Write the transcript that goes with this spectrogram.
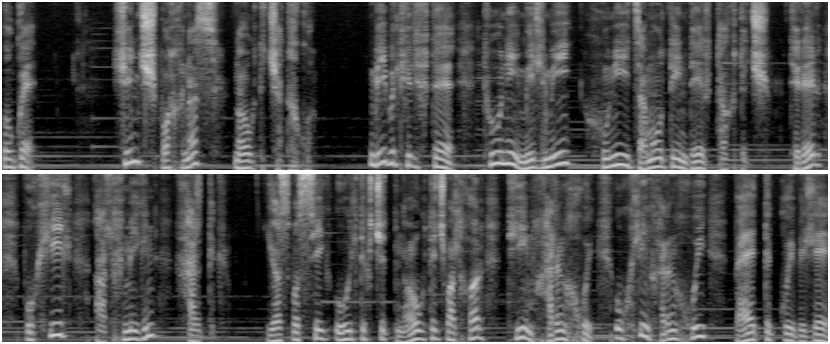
Үгүй. Хинч бурханаас нуугдж чадахгүй. Библиэд хэлэхдээ түүний мэлми хүний замуудын дээр тогтож Тэрээр бүхий л алхмыг нь хардаг. Ёс бусыг үйлдэгчд нуугдж болохоор тийм харанхуй, үхлийн харанхуй байдаггүй билээ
